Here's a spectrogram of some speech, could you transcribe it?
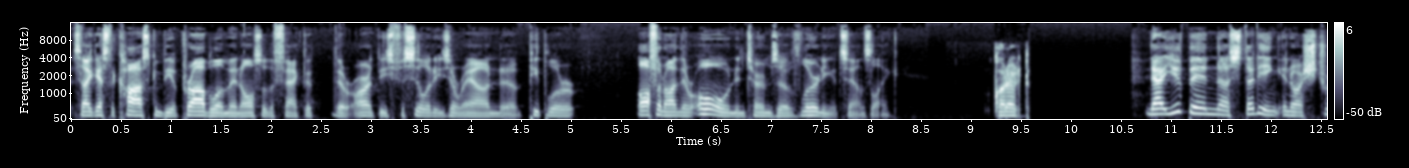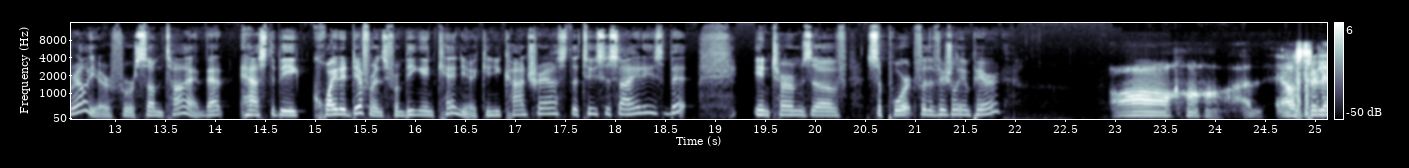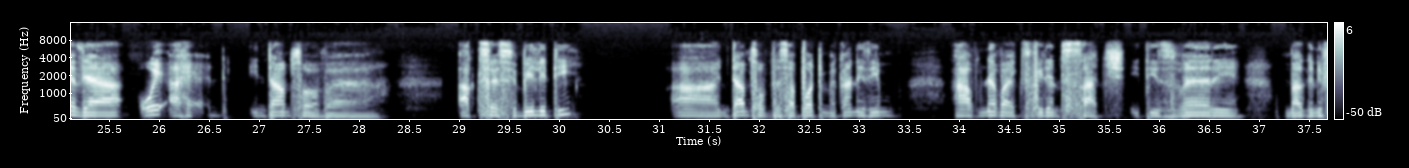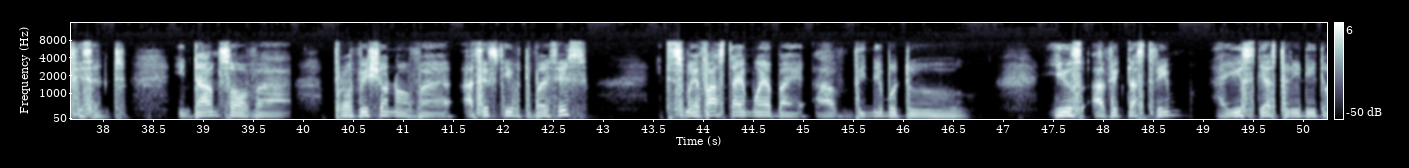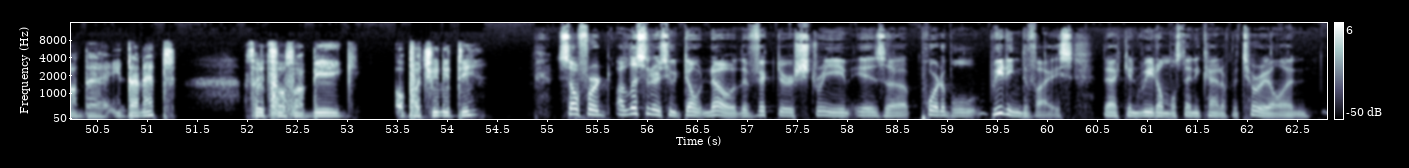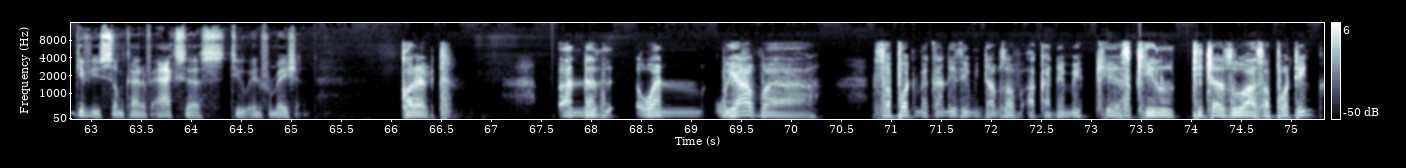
So i guess the cost can be a problem and also the fact that there aren't these facilities around. Uh, people are often on their own in terms of learning it sounds like. Correct. Now, you've been uh, studying in Australia for some time. That has to be quite a difference from being in Kenya. Can you contrast the two societies a bit in terms of support for the visually impaired? Oh, Australia, they are way ahead in terms of uh, accessibility, uh, in terms of the support mechanism. I have never experienced such. It is very magnificent. In terms of uh, provision of uh, assistive devices. It is my first time whereby I've been able to use a Victor stream. I used just to read it on the internet. So it's also a big opportunity. So, for our listeners who don't know, the Victor Stream is a portable reading device that can read almost any kind of material and give you some kind of access to information. Correct. And when we have a support mechanism in terms of academic uh, skill teachers who are supporting,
